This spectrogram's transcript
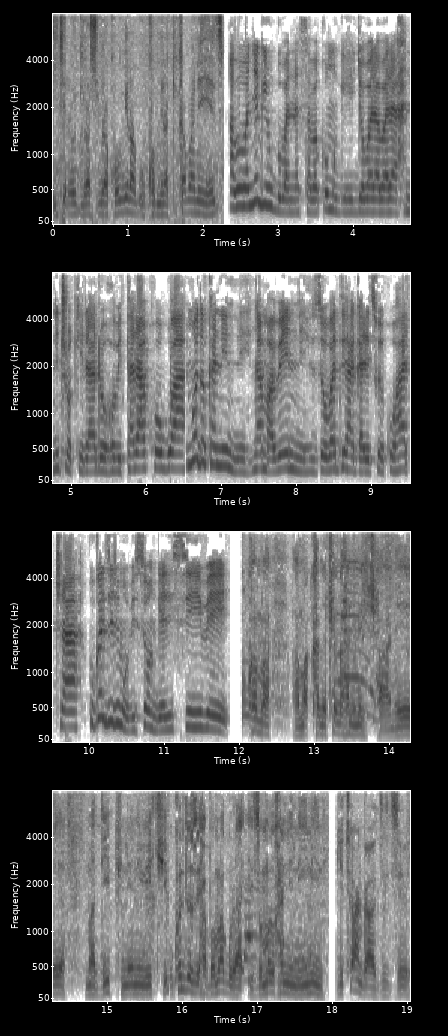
Ikiraro kigasubira kongera gukomera kikaba neza. Abo banyagihugu banasaba ko mu gihe iryo barabara n'ico kiraro bitarakorwa imodoka nini nk'amabeni zoba zihagaritswe kuhaca kuko ziri mu bisongera isibe kuko amakamyo aca ngaha ni menshi cane amadipine n'ibiki uko nizo zihabomagura izo modoka nini nini. Igitangazize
